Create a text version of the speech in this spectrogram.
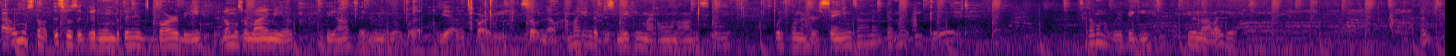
I almost thought this was a good one, but then it's Barbie. It almost reminded me of Beyonce in the middle, but yeah, that's Barbie. So no, I might end up just making my own, honestly, with one of her sayings on it. That might be good. So I don't want to wear Biggie, even though I like it. Nope.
